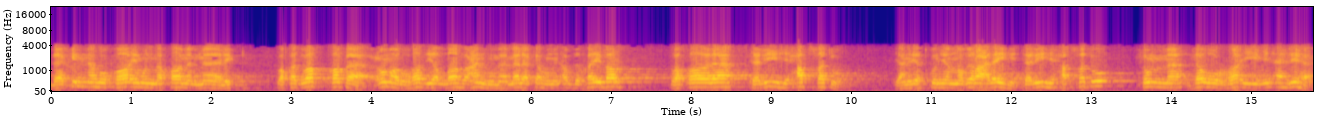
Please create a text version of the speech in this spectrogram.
لكنه قائم مقام المالك. وقد وقف عمر رضي الله عنه ما ملكه من أرض خيبر وقال تليه حفصة يعني هي تكون هي النظرة عليه تليه حفصة ثم ذو الرأي من أهلها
